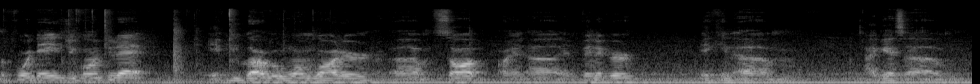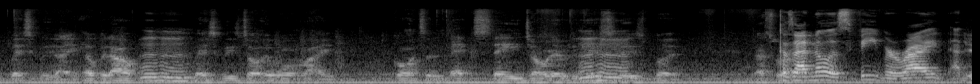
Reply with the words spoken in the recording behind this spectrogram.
the four days you're going through that, if you gargle warm water, um, salt, and, uh, and vinegar, it can, um, I guess, um, basically like help it out. Mm-hmm. Basically, so it won't like go into the next stage or whatever the case is. But that's what Because I know it's fever, right? I- Yeah,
